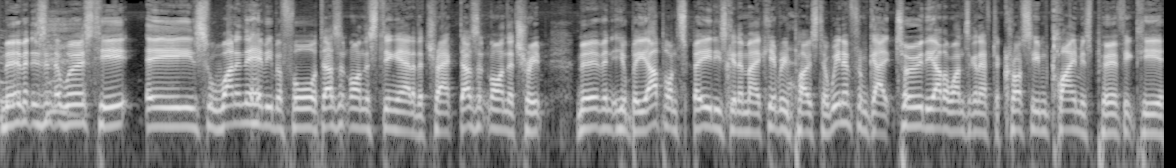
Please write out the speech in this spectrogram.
Mervyn isn't the worst here. He's won in the heavy before, doesn't mind the sting out of the track, doesn't mind the trip. Mervyn, he'll be up on speed. He's going to make every post a winner from gate two. The other ones are going to have to cross him. Claim is perfect here.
